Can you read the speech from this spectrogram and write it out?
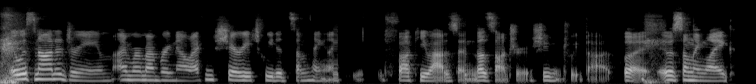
It was not a dream. I'm remembering now. I think Sheri tweeted something like, fuck you, Addison. That's not true. She didn't tweet that. But it was something like,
